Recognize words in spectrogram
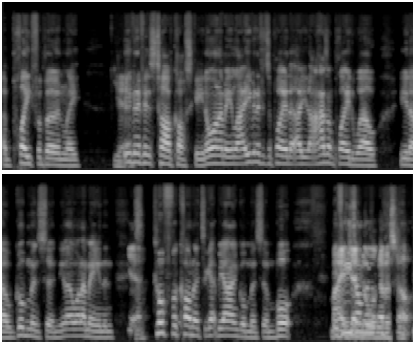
and play for Burnley, yeah. even if it's Tarkowski, you know what I mean? Like, even if it's a player that you know hasn't played well, you know, Gudmundsson, you know what I mean? And yeah. it's tough for Connor to get behind Gudmundsson, but my agenda the... will never stop.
